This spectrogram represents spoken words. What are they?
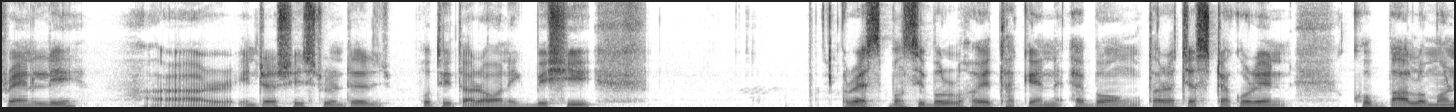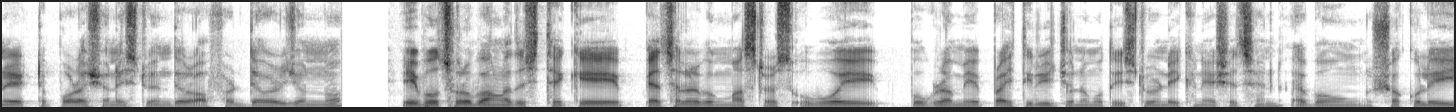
ফ্রেন্ডলি আর ইন্টারন্যাশনাল স্টুডেন্টের প্রতি তারা অনেক বেশি রেসপন্সিবল হয়ে থাকেন এবং তারা চেষ্টা করেন খুব ভালো মানের একটা পড়াশোনা স্টুডেন্টদের অফার দেওয়ার জন্য। এবছরও বাংলাদেশ থেকে ব্যাচেলার এবং মাস্টার্স উভয় প্রোগ্রামে প্রায় তিরিশ জনের মতো স্টুডেন্ট এখানে এসেছেন এবং সকলেই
